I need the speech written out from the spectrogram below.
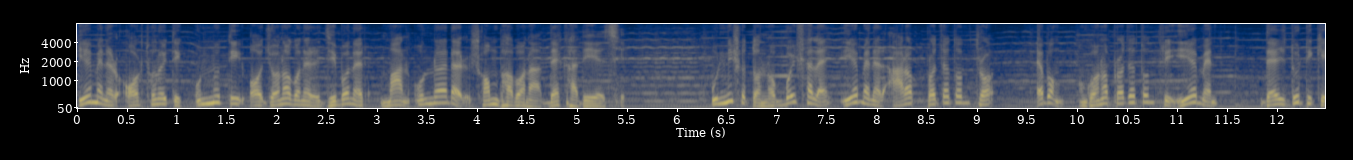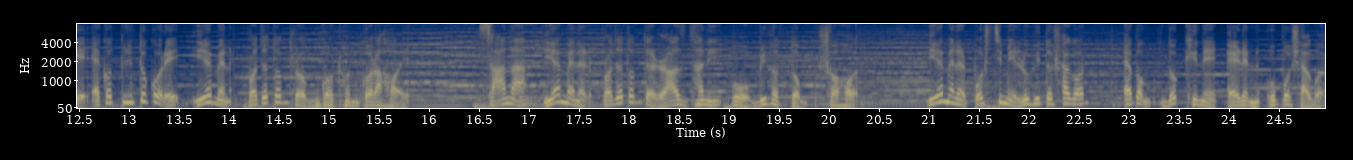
ইয়েমেনের অর্থনৈতিক উন্নতি ও জনগণের জীবনের মান উন্নয়নের সম্ভাবনা দেখা দিয়েছে। উনিশশো সালে ইয়েমেনের আরব প্রজাতন্ত্র এবং গণপ্রজাতন্ত্রী ইয়েমেন দেশ দুটিকে একত্রিত করে ইয়েমেন প্রজাতন্ত্র গঠন করা হয়। সানা ইয়েমেনের প্রজাতন্ত্রের রাজধানী ও বৃহত্তম শহর। ইয়েমেনের পশ্চিমে লোহিত সাগর এবং দক্ষিণে এডেন উপসাগর।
